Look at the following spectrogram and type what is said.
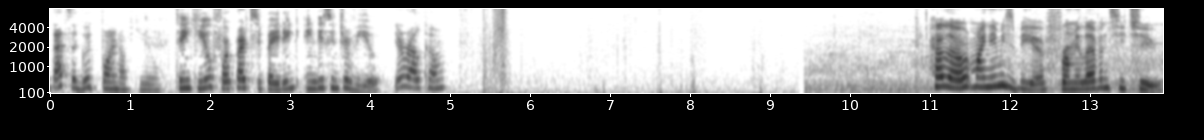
That's a good point of view. Thank you for participating in this interview. You're welcome. Hello, my name is Bia from 11C2.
